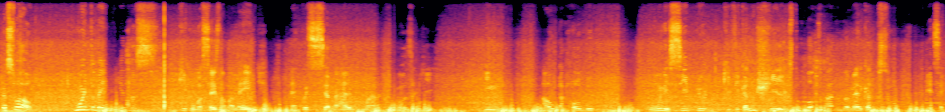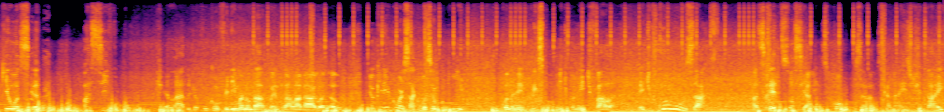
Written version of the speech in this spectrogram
Pessoal, muito bem-vindos aqui com vocês novamente, né, com esse cenário maravilhoso aqui em Algarrobo, um município que fica no Chile. Estou do outro lado da América do Sul. Esse aqui é o Oceano Pacífico, gelado. Já fui conferir, mas não dava para entrar lá na água não. Eu queria conversar com você um pouquinho, quando gente, principalmente quando a gente fala é de como usar as redes sociais, como usar os canais digitais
